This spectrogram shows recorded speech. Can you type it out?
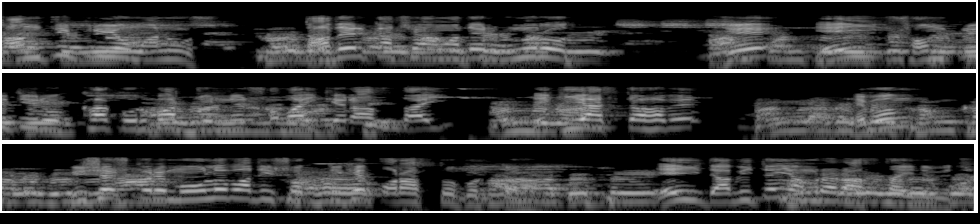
শান্তিপ্রিয় মানুষ, তাদের কাছে আমাদের অনুরোধ যে এই সম্প্রীতি রক্ষা করবার জন্য সবাইকে রাস্তায় এগিয়ে আসতে হবে। এবং বিশেষ করে মৌলবাদী শক্তিকে পরাস্ত করতে হবে। এই দাবিতেই আমরা রাস্তায় নেমেছি।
